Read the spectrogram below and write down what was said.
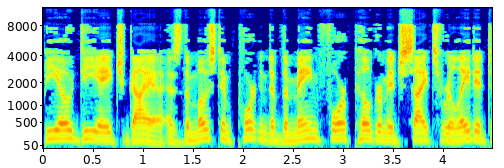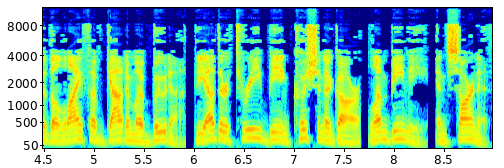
Bodh Gaya is the most important of the main four pilgrimage sites related to the life of Gautama Buddha, the other three being Kushinagar, Lumbini, and Sarnath.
